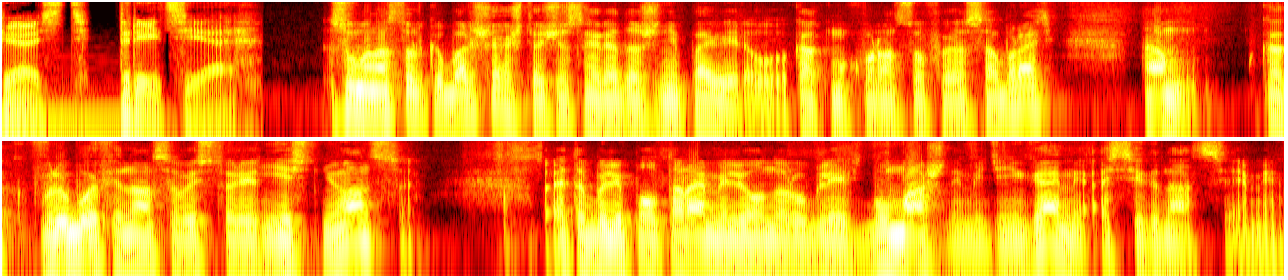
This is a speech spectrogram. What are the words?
Часть третья. Сумма настолько большая, что я, честно говоря, даже не поверил, как мог Воронцов ее собрать. Там, как в любой финансовой истории, есть нюансы. Это были полтора миллиона рублей бумажными деньгами, ассигнациями.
